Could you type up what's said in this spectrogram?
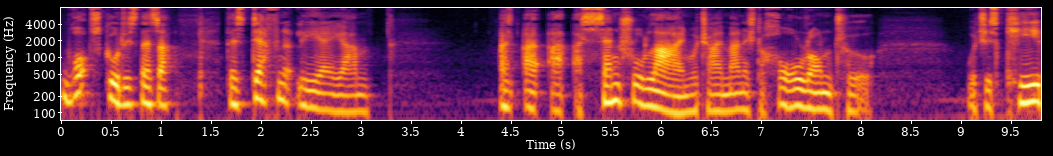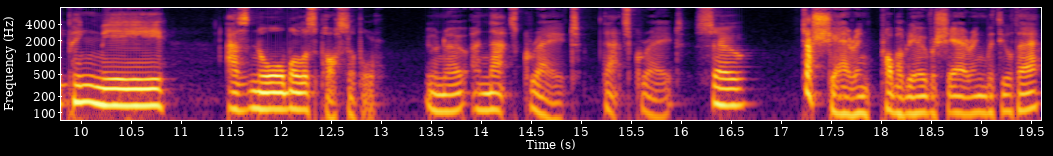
what's good is there's a there's definitely a um a, a, a central line which I managed to hold on to which is keeping me as normal as possible, you know, and that's great. That's great. So, just sharing, probably oversharing with you there.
